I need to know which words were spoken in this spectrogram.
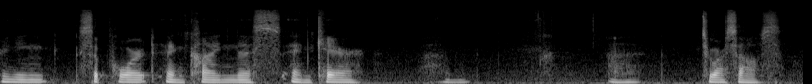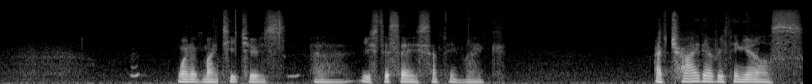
bringing support and kindness and care um, uh, to ourselves. One of my teachers uh, used to say something like, I've tried everything else,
